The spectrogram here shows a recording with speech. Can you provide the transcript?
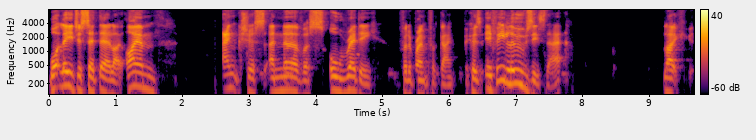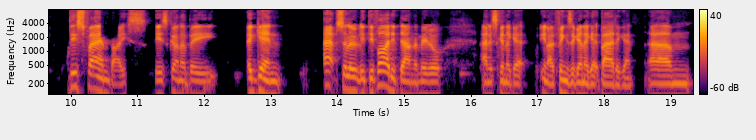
what Lee just said there, like I am anxious and nervous already for the Brentford game because if he loses that, like this fan base is going to be again absolutely divided down the middle, and it's going to get you know things are going to get bad again. Um,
